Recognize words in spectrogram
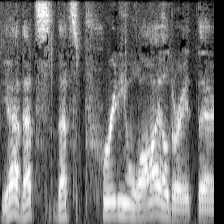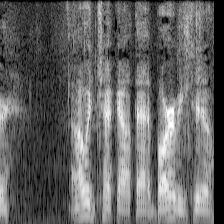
Yeah, that's that's pretty wild right there. I would check out that Barbie too.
